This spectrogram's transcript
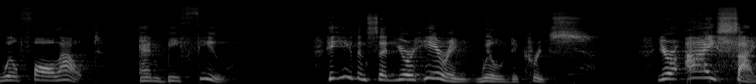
will fall out and be few. He even said, Your hearing will decrease, your eyesight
